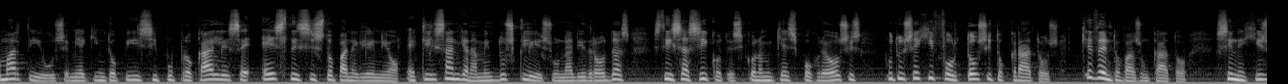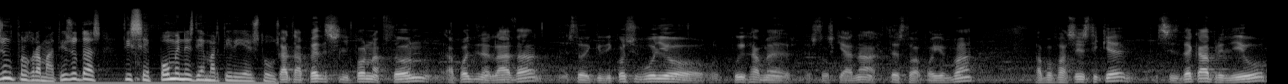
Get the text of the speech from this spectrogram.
Μαρτίου σε μια κινητοποίηση που προκάλεσε αίσθηση στο Πανελλήνιο. Έκλεισαν για να μην τους κλείσουν, αντιδρώντας στις ασήκωτες οικονομικές υποχρεώσεις που τους έχει φορτώσει το κράτος και δεν το βάζουν κάτω. Συνεχίζουν προγραμματίζοντας τις επόμενες διαμαρτυρίες τους. Κατά λοιπόν αυτών από την Ελλάδα, στο Διοικητικό Συμβούλιο που είχαμε στο Σκιανά χτες το απόγευμα, αποφασίστηκε στις 10 Απριλίου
